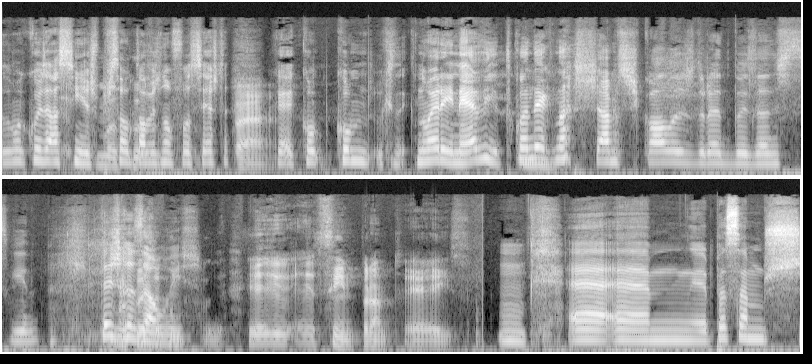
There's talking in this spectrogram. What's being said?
uma coisa assim, a expressão co... talvez não fosse esta, que, como, como, que não era inédito? Quando é que nós fechámos escolas durante dois anos seguidos? Tens uma razão, Luís. Sim, pronto, é isso. Hum. Uh, um, passamos.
